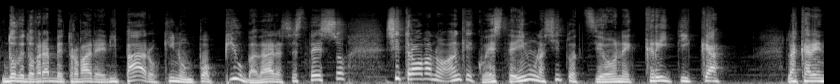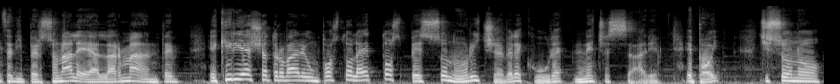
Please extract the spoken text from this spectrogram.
dove dovrebbe trovare riparo chi non può più badare a se stesso, si trovano anche queste in una situazione critica. La carenza di personale è allarmante e chi riesce a trovare un posto letto spesso non riceve le cure necessarie. E poi ci sono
